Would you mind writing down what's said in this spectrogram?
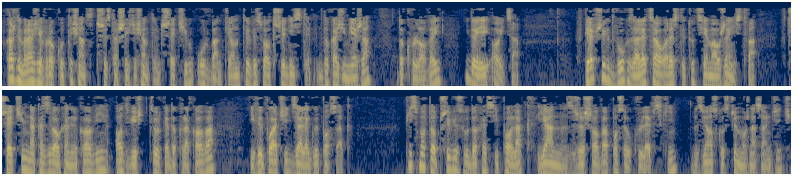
W każdym razie w roku 1363 Urban V wysłał trzy listy do Kazimierza, do królowej i do jej ojca. W pierwszych dwóch zalecał restytucję małżeństwa, w trzecim nakazywał Henrykowi odwieźć córkę do Krakowa i wypłacić zaległy posag. Pismo to przywiózł do Hesji Polak Jan z Rzeszowa, poseł królewski, w związku z czym można sądzić,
